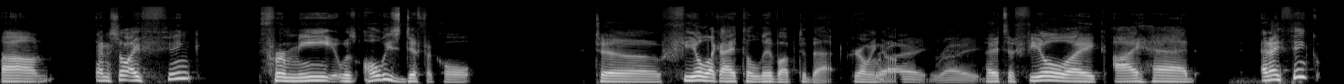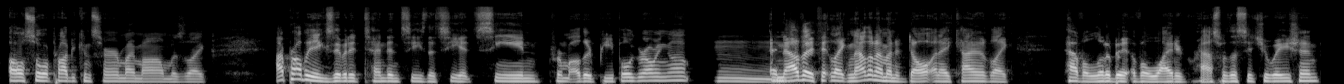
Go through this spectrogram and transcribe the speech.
Um, and so I think for me, it was always difficult to feel like I had to live up to that growing up. Right, right. I had to feel like I had, and I think also what probably concerned my mom was like, I probably exhibited tendencies that she had seen from other people growing up. Mm, And now that I think, like, now that I'm an adult and I kind of like have a little bit of a wider grasp of the situation,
